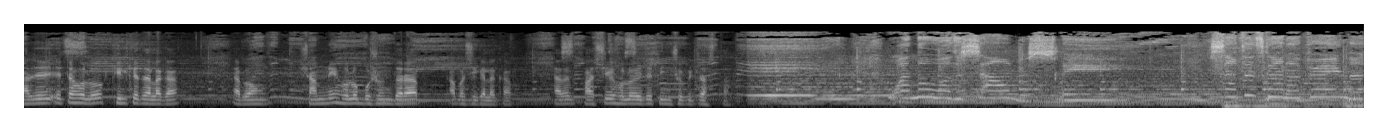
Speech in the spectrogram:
আর এটা হলো খিলকেত এলাকা এবং সামনেই হলো বসুন্ধরা আবাসিক এলাকা আর পাশে হলো এই যে তিনশো ফিট রাস্তা something's gonna bring the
